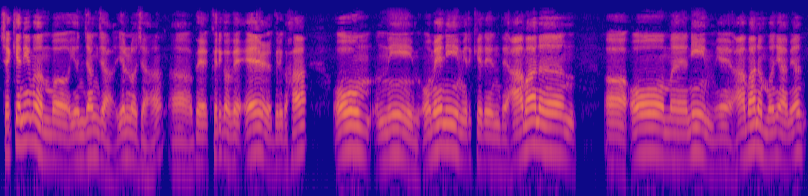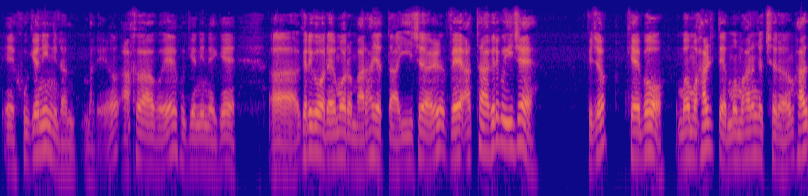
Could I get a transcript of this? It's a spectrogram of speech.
제케님은 뭐 연장자, 연로자, 어, 배, 그리고 왜 엘, 그리고 하 옴님, 오메님 이렇게 되는데 아마는 어, 오메님, 예, 아마는 뭐냐면, 예, 후견인이란 말이에요. 아흐아브의 후견인에게, 아, 그리고 레모로 말하였다. 2절, 베아타, 그리고 이제, 그죠? 케보, 뭐뭐 할 때, 뭐뭐 하는 것처럼, 하,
